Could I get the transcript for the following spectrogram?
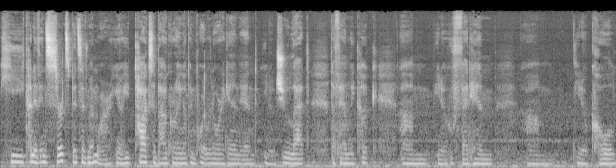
he kind of inserts bits of memoir. You know, he talks about growing up in Portland, Oregon, and you know, Julette, the family cook, um, you know, who fed him, um, you know, cold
